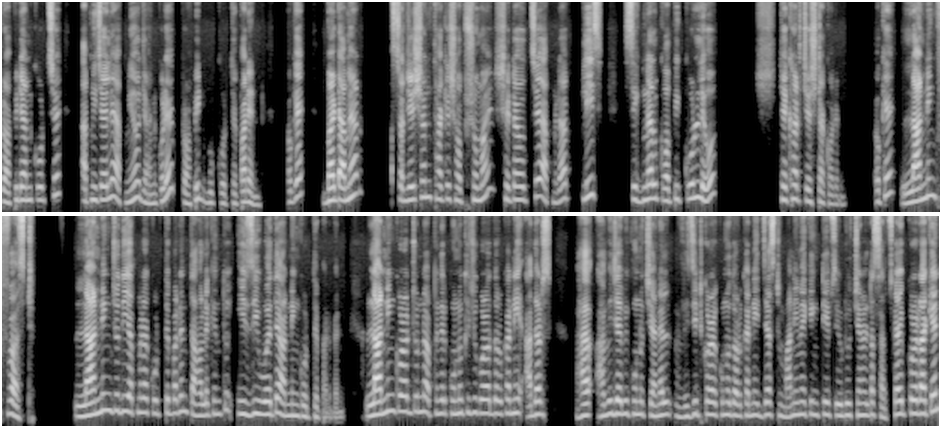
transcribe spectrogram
প্রফিট আর্ন করছে। আপনি চাইলে আপনিও জয়েন করে প্রফিট বুক করতে পারেন। ওকে? বাট আমার সাজেশন থাকে সবসময় সেটা হচ্ছে আপনারা প্লিজ সিগন্যাল কপি করলেও শেখার চেষ্টা করেন। ওকে? লার্নিং ফার্স্ট। লার্নিং যদি আপনারা করতে পারেন তাহলে কিন্তু ইজি ওয়েতে আর্নিং করতে পারবেন। লার্নিং করার জন্য আপনাদের কোনো কিছু করার দরকার নেই। আদার্স হা হাবিজাবি কোনো চ্যানেল ভিজিট করার কোনো দরকার নেই। Just money making tips YouTube চ্যানেলটা সাবস্ক্রাইব করে রাখেন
